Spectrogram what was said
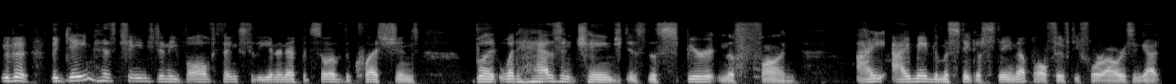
the the game has changed and evolved thanks to the internet, but so have the questions. But what hasn't changed is the spirit and the fun. I I made the mistake of staying up all 54 hours and got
